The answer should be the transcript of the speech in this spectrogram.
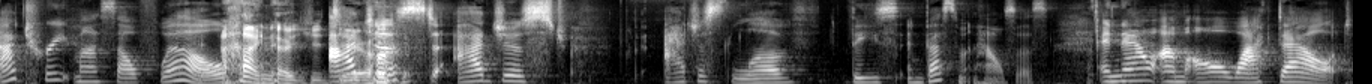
I treat myself well. I know you do. I just I just I just love these investment houses. And now I'm all whacked out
